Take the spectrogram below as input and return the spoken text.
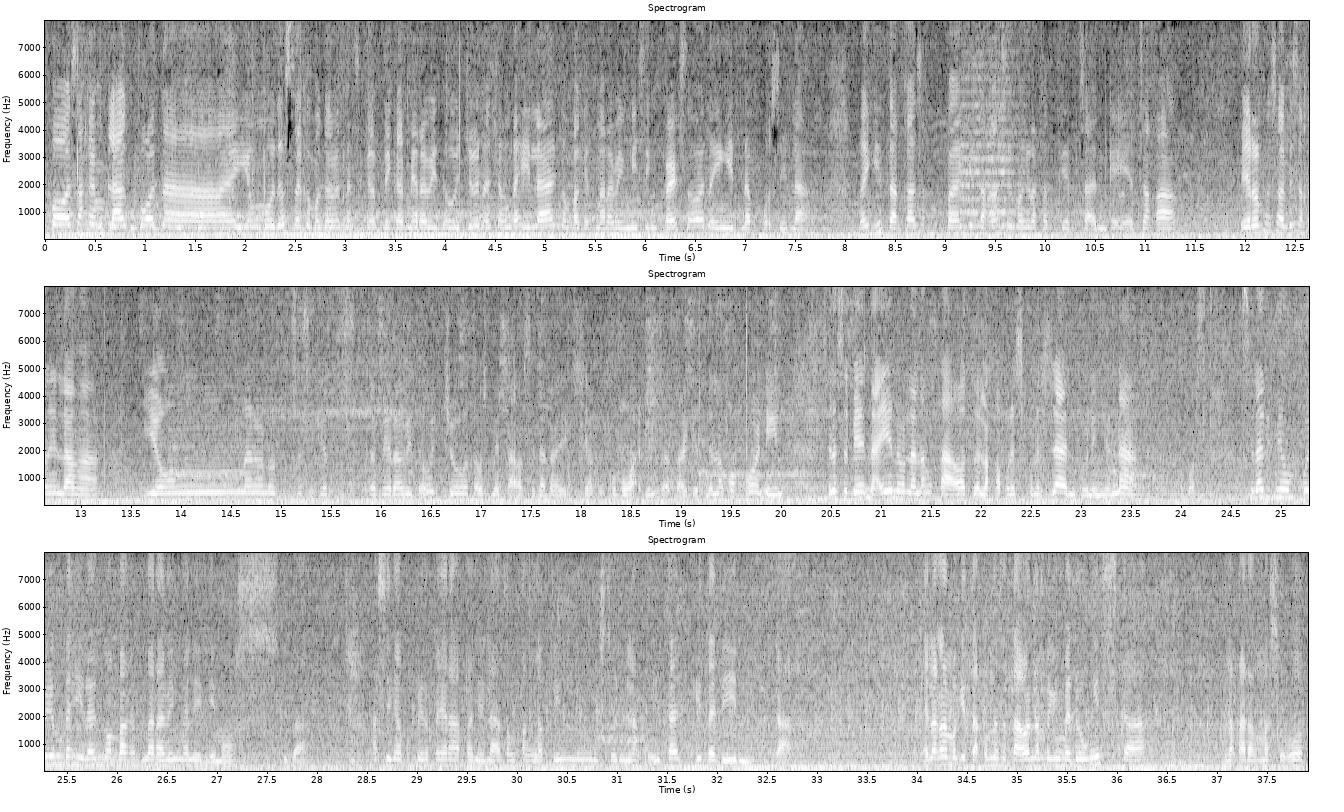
po sa aking vlog po na yung modus na gumagano'n ng security camera with audio na siyang dahilan kung bakit maraming missing person, nangingidnap po sila. Makikita ka, makikita ka kasi maglakad saan kayo. At saka, meron pa sabi sa kanila nga, yung nanonood sa security camera with audio, tapos may tao sila na siya kumuha dun sa target nila kukunin, sinasabihan na ayun, wala ng tao at walang kapulis-pulis dyan, kunin nyo na. Tapos, sila din yung po yung dahilan kung bakit maraming malilimos, di ba? Kasi nga po pinapahirapan nila atang tanggapin yung gusto nilang kita, kita din ka. Kailangan makita ko na sa tao na maging madungis ka, wala ka nang masuot.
